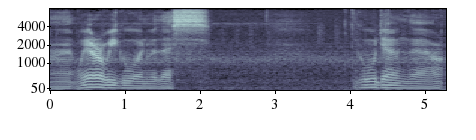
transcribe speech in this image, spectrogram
Uh, where are we going with this? Go down there.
